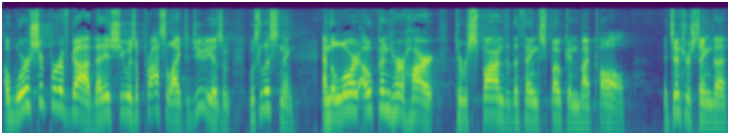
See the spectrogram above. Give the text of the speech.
a worshiper of God, that is, she was a proselyte to Judaism, was listening. And the Lord opened her heart to respond to the things spoken by Paul. It's interesting, the,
